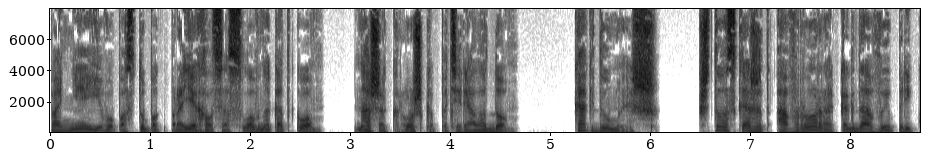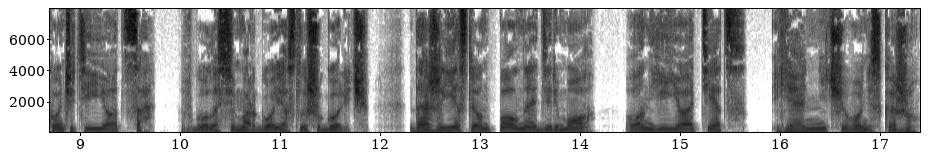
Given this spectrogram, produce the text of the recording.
По ней его поступок проехался словно катком. Наша крошка потеряла дом. «Как думаешь, что скажет Аврора, когда вы прикончите ее отца?» В голосе Марго я слышу горечь. «Даже если он полное дерьмо, он ее отец. Я ничего не скажу.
